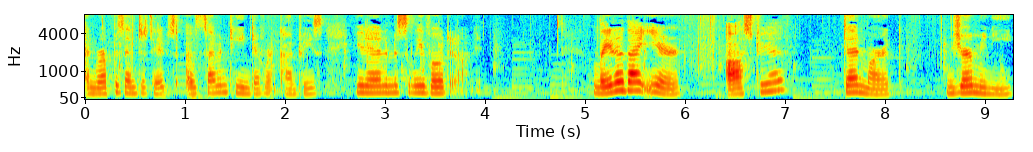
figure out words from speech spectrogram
and representatives of 17 different countries unanimously voted on it. Later that year, Austria, Denmark, Germany,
